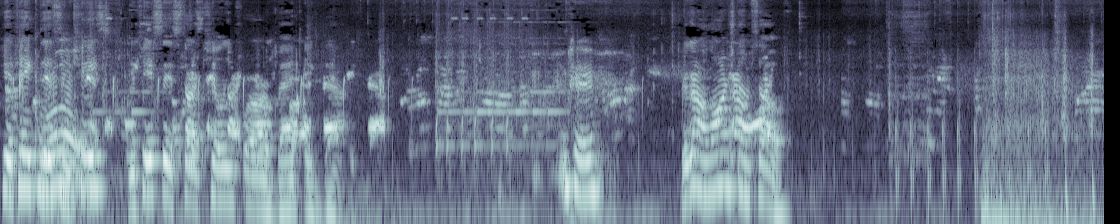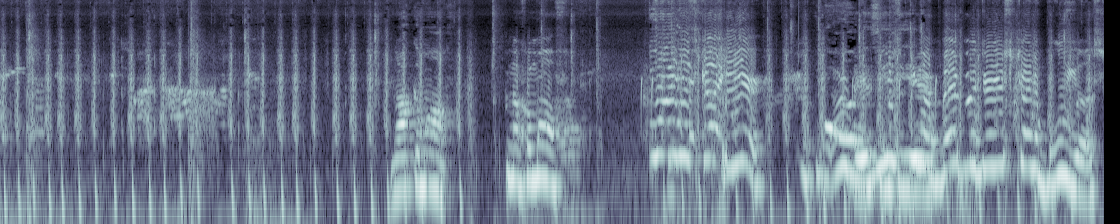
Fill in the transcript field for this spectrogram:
Here, take this in case in case they start killing for our bed. Take that. Okay. They're gonna launch themselves. Knock them off. Knock him off. Why is this guy here? Why oh, is he He's here? bed, but they're just trying to bully us.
